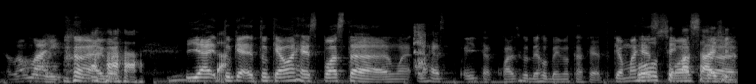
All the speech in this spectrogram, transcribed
Então vamos lá, gente. e aí, tá. tu, quer, tu quer uma resposta. Uma, uma res... Eita, quase que eu derrubei meu café. Tu quer uma resposta. Sem massagem.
